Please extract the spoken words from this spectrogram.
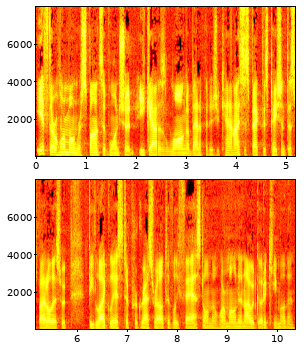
if they're hormone responsive, one should eke out as long a benefit as you can. I suspect this patient, despite all this, would be likeliest to progress relatively fast on the hormone, and I would go to chemo then.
